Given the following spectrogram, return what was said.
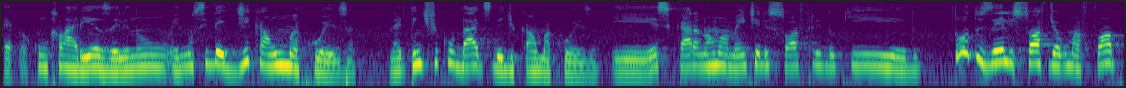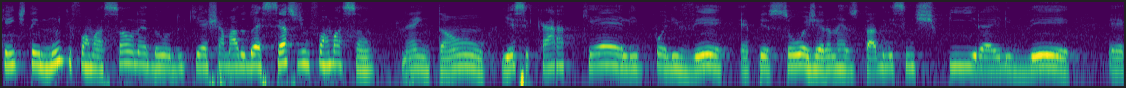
é, com clareza, ele não, ele não se dedica a uma coisa. Né? Ele tem dificuldade de se dedicar a uma coisa. E esse cara normalmente ele sofre do que. Do, todos eles sofrem de alguma forma, porque a gente tem muita informação né, do, do que é chamado do excesso de informação. Né? Então, e esse cara quer, ele, pô, ele vê é, pessoas gerando resultado, ele se inspira, ele vê é,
